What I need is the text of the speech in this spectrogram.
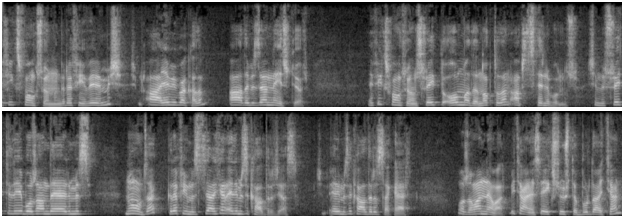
fx fonksiyonunun grafiği verilmiş. Şimdi a'ya bir bakalım. A'da bizden ne istiyor? fx fonksiyonun sürekli olmadığı noktadan absislerini bulunuz. Şimdi sürekliliği bozan değerimiz ne olacak? Grafiğimizi çizerken elimizi kaldıracağız. Şimdi elimizi kaldırırsak eğer o zaman ne var? Bir tanesi eksi 3 de buradayken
